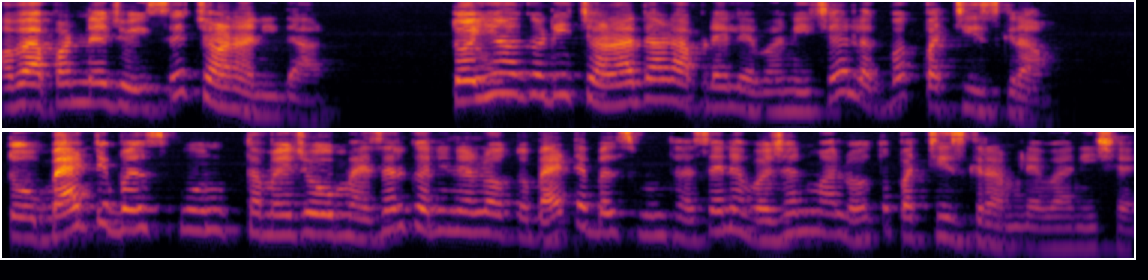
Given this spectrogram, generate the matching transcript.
હવે આપણને જોઈશે ચણાની દાળ. તો અહીંયા આગળ ચણા દાળ આપણે લેવાની છે લગભગ પચીસ ગ્રામ. તો બે ટેબલ સ્પૂન તમે જો મેઝર કરીને લો તો બે ટેબલ સ્પૂન થશે અને વજનમાં લો તો પચીસ ગ્રામ લેવાની છે.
